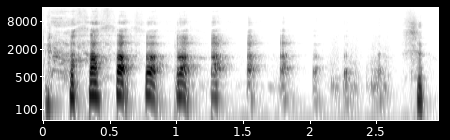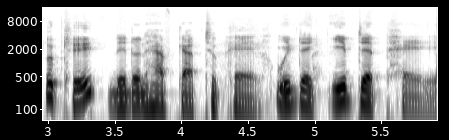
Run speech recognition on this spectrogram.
okay. They don't have got to pay. If they if they pay,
